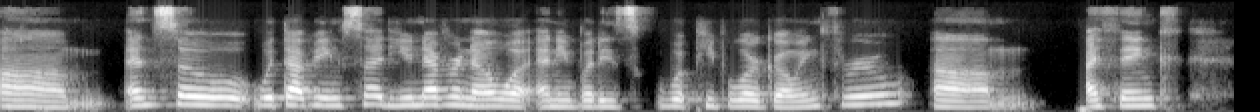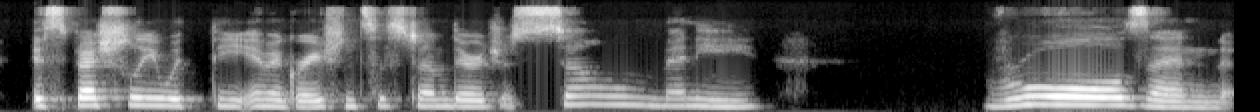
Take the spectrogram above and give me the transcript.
Um, and so with that being said, you never know what anybody's what people are going through. Um, I think especially with the immigration system, there are just so many rules and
